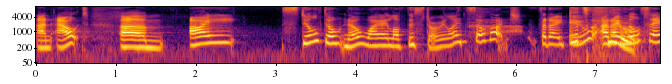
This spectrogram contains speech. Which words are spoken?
and out. Um, I still don't know why I love this storyline so much, but I do, It's and I will say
